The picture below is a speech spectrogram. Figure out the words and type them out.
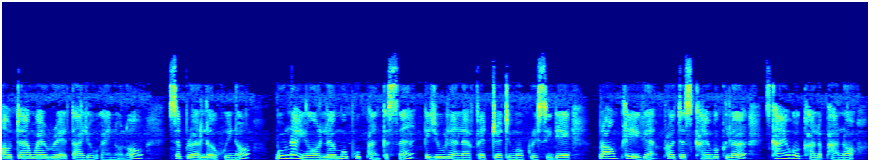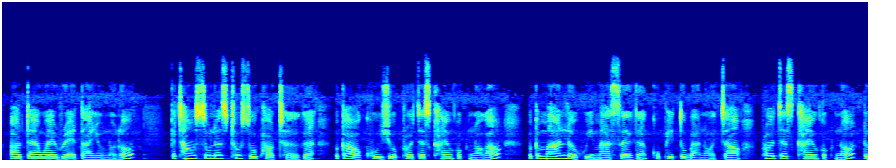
အော်တန်ဝိုင်းရဲအတာယုအိုင်နော်လောစပရလောဝေနော်ပုံနိုင်ရောလမဖို့ဖန်ကဆန်ကယူလန်လ Federal Democracy တဲ့ Brown Play က Project Sky Work လ Sky Work ခါလဖာနော်အော်တန်ဝိုင်းရဲအတာယုံနော်လော ကထောင်းဆိုလတ်ထိုဆိုဖောက်ထကပကောက်ခိုယို Project Sky Work နော်ကပကမာလဝေမာဆကကိုဖေတုဘာနောအကြောင်း project ခိုင်ကကနောတု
